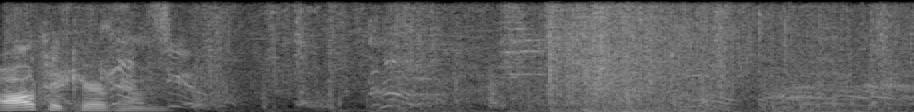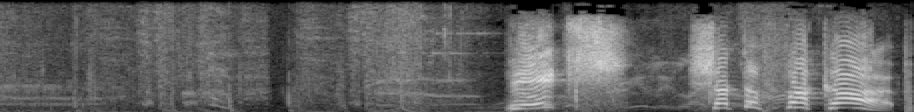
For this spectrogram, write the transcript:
I'll take care of him. Bitch! Shut the fuck up!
